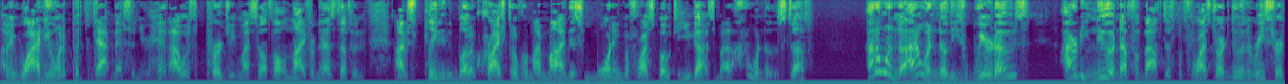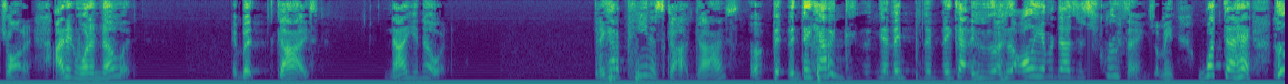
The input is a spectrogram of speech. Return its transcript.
I mean, why do you want to put that mess in your head? I was purging myself all night from that stuff, and I was pleading the blood of Christ over my mind this morning before I spoke to you guys about it. I don't want to know this stuff. I don't want to know. I don't want to know these weirdos. I already knew enough about this before I started doing the research on it. I didn't want to know it. But guys, now you know it. They got a penis god, guys. Oh, they got a, they, they, they got, who, all he ever does is screw things. I mean, what the heck? Who,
